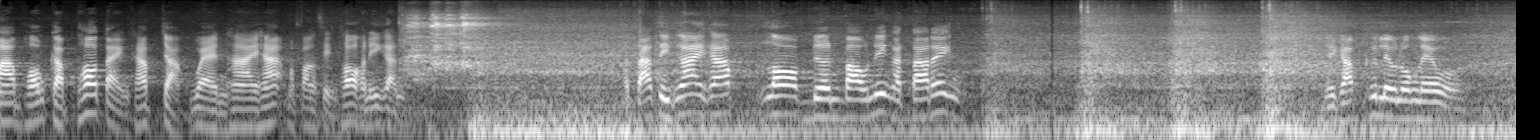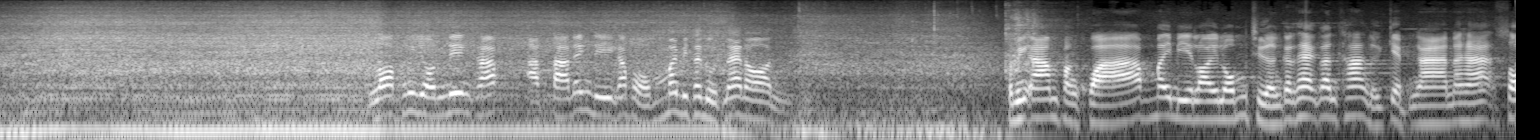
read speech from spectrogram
มาพร้อมกับท่อแต่งครับจากแวนไฮฮะมาฟังเสียงท่อคันนี้กัน อัตราติดง่ายครับ รอบเดินเบานิ่งอัตราเร่งนี่ครับขึ้นเร็วลงเร็ว รอบเครื่องยนต์นิ่งครับ อัตราเร่งดีครับผมไม่มีสะดุดแน่นอนสวิงอาร์มฝั่งขวาไม่มีรอยล้มเฉือนกระแทกด้านข้างหรือเก็บงานนะฮะ โซ่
